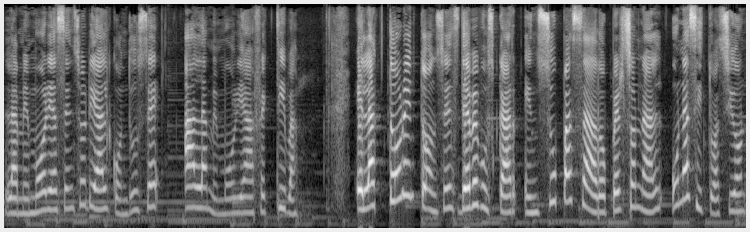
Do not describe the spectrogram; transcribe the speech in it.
La memoria sensorial conduce a la memoria afectiva. El actor entonces debe buscar en su pasado personal una situación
